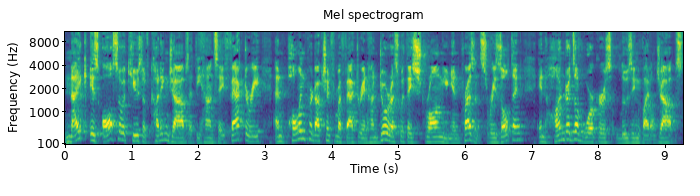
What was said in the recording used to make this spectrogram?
Nike is also accused of cutting jobs at the Hansae factory and pulling production from a factory in Honduras with a strong union presence, resulting in hundreds of workers losing vital jobs.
